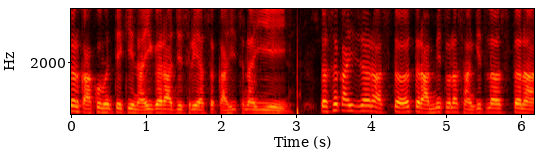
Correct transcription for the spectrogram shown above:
तर काकू म्हणते की नाही ग राजश्री असं काहीच नाहीये. तसं काही जर असतं तर आम्ही तुला सांगितलं असतं ना.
